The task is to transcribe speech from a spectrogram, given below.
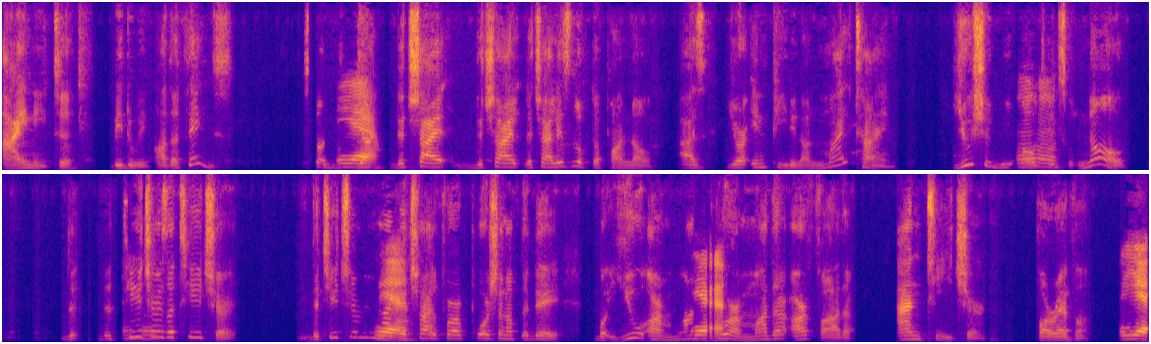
I need to be doing other things. So yeah, the child, the child, the child is looked upon now as you're impeding on my time. You should be mm-hmm. out in mm-hmm. school. No, the the teacher mm-hmm. is a teacher. The teacher will yeah. have the child for a portion of the day, but you are mother, yeah. you are mother or father and teacher forever. Yeah.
